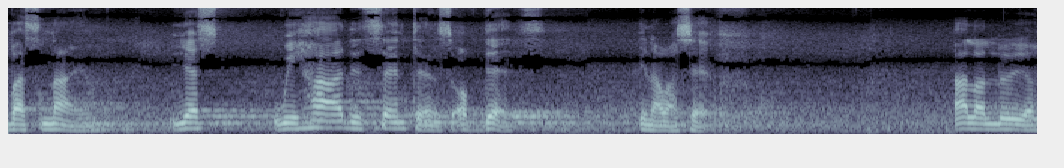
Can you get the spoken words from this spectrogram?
Verse 9 Yes, we had the sentence of death in ourselves. Hallelujah.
